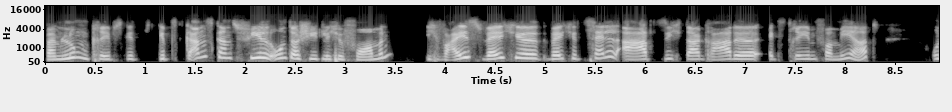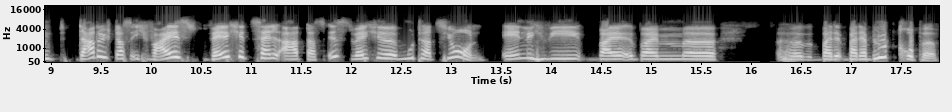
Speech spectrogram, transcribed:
beim Lungenkrebs gibt es ganz, ganz viel unterschiedliche Formen. ich weiß, welche, welche Zellart sich da gerade extrem vermehrt. Und dadurch, dass ich weiß, welche Zellart das ist, welche Mutation, ähnlich mhm. wie bei, beim, äh, äh, bei, bei der Blutgruppe,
